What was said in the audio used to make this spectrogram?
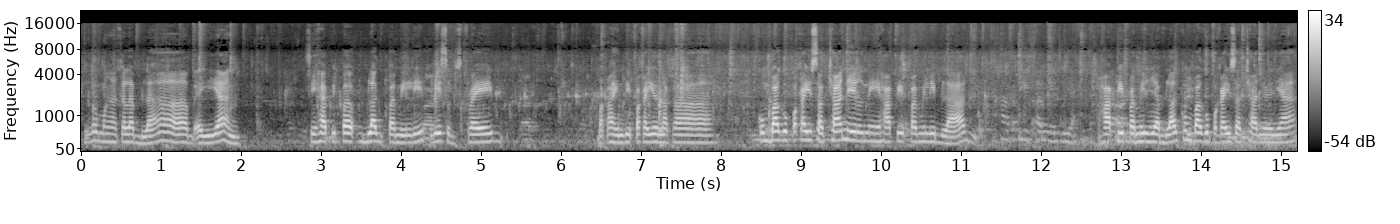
Hello mga kalablab. Ayan. Si Happy pa Vlog Family, please subscribe. Baka hindi pa kayo naka... Kung bago pa kayo sa channel ni Happy Family Vlog, Happy Familia. Happy Pamilya Vlog, kung bago pa kayo sa channel niya,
